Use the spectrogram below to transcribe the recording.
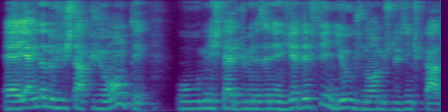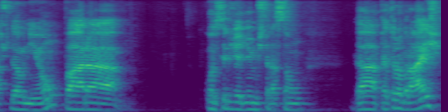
É, e ainda nos destaques de ontem, o Ministério de Minas e Energia definiu os nomes dos indicados da União para o Conselho de Administração da Petrobras.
